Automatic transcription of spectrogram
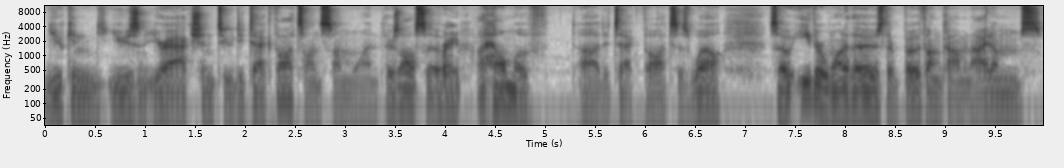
you can use your action to detect thoughts on someone. There's also Right. a helm of uh, detect thoughts as well. So either one of those, they're both uncommon items.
